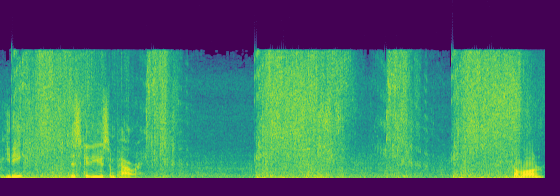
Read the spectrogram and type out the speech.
BD, this could use some power. Come on.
